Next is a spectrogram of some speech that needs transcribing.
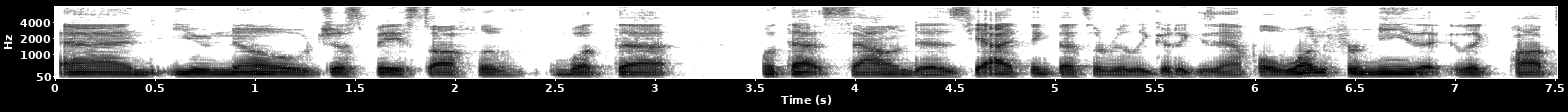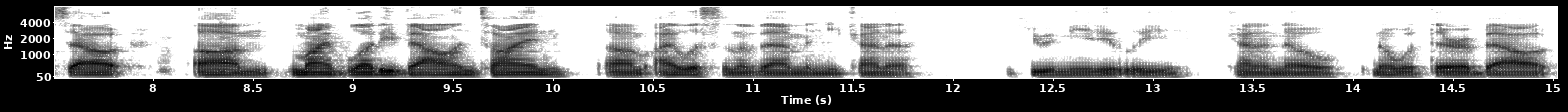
and you know just based off of what that what that sound is. Yeah, I think that's a really good example. One for me that like pops out. Um, My Bloody Valentine. Um, I listen to them, and you kind of you immediately kind of know know what they're about.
